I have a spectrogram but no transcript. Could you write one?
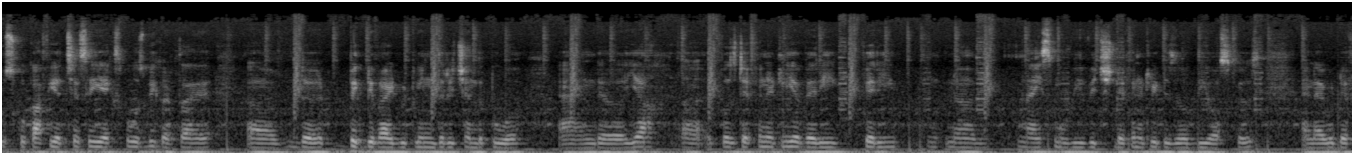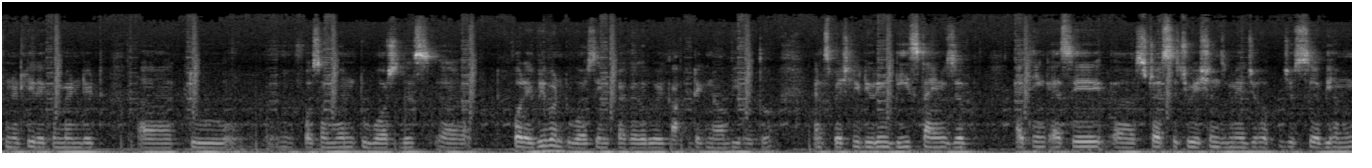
उसको काफ़ी अच्छे से ये एक्सपोज भी करता है the big divide between the rich and the poor and yeah it was definitely a very very nice movie which definitely deserve the Oscars and I would definitely recommend it to for someone to watch this for everyone to watch in fact अगर वो एक आर्किटेक्ट ना भी हो तो. And specially during these times जब आई थिंक ऐसे स्ट्रेस uh, सिचुएशंस में जो जिससे अभी हम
